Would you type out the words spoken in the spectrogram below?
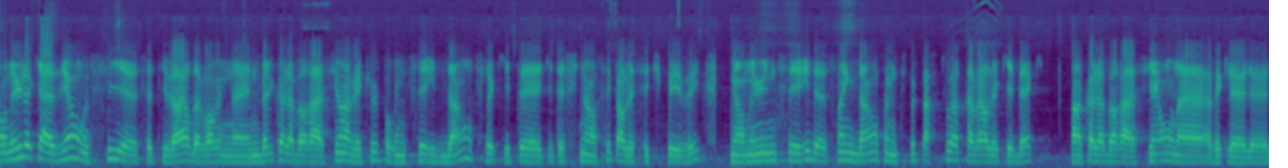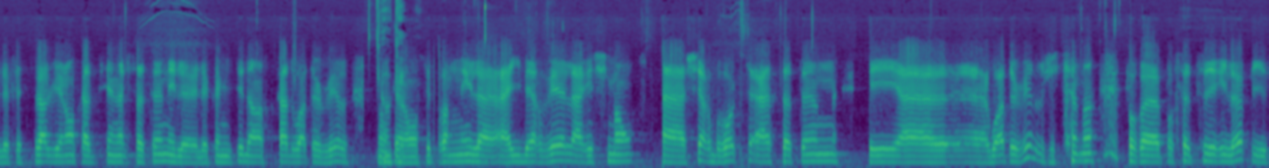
on a eu l'occasion aussi euh, cet hiver d'avoir une, une belle collaboration avec eux pour une série de danses là, qui était qui était financée par le CQPV. Mais on a eu une série de cinq danses un petit peu partout à travers le Québec en collaboration on a- avec le, le- le Festival Violon Traditionnel Sutton et le, le comité d'Anstrad Waterville. Donc euh, on s'est promené là, à Iberville, à Richmond, à Sherbrooke, à Sutton et à, à Waterville justement pour euh, pour cette série-là. Puis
